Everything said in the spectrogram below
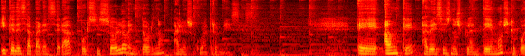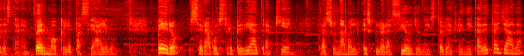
y que desaparecerá por sí solo en torno a los cuatro meses. Eh, aunque a veces nos planteemos que puede estar enfermo, que le pase algo. Pero será vuestro pediatra quien, tras una exploración y una historia clínica detallada,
